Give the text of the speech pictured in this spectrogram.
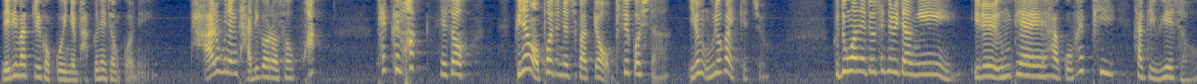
내리막길 걷고 있는 박근혜 정권이 바로 그냥 다리 걸어서 확 태클 확 해서 그냥 엎어지는 수밖에 없을 것이다. 이런 우려가 있겠죠. 그동안에도 새누리당이 이를 은폐하고 회피하기 위해서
